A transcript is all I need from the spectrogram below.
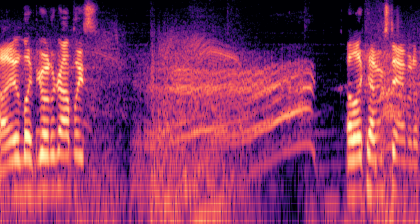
I'd like to go to the ground, please. I like having stamina.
